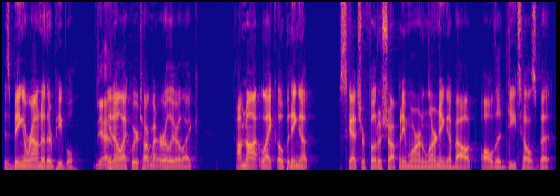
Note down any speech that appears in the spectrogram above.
is being around other people. Yeah. You know, like we were talking about earlier, like I'm not like opening up Sketch or Photoshop anymore and learning about all the details, but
